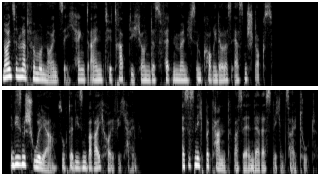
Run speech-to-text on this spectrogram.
1995 hängt ein Tetraptychon des fetten Mönchs im Korridor des ersten Stocks. In diesem Schuljahr sucht er diesen Bereich häufig heim. Es ist nicht bekannt, was er in der restlichen Zeit tut.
